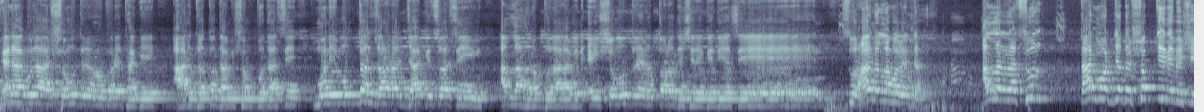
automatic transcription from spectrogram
ফেনাগুলা সমুদ্রের উপরে থাকে। আর যত দামি সম্পদ আছে মনি মুক্তা যা কিছু আছে, আল্লাহ রব্বুল আলামিন এই সমুদ্রের তলদেশে রেখে দিয়েছে সুহান আল্লাহ বলেন না। আল্লাহর রাসূল তার মর্যাদা সবচেয়ে বেশি,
